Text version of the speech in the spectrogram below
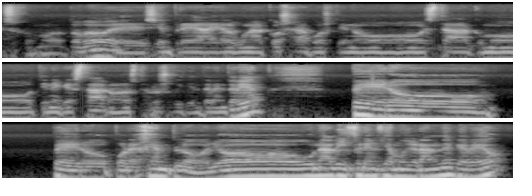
Es como todo, eh, siempre hay alguna cosa pues que no está como tiene que estar o no está lo suficientemente bien. Pero, pero, por ejemplo, yo una diferencia muy grande que veo,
